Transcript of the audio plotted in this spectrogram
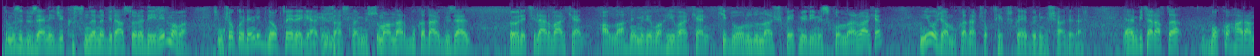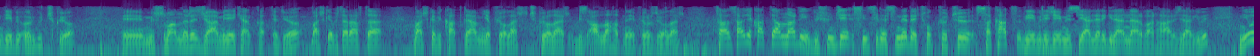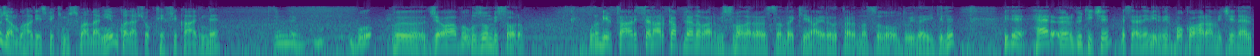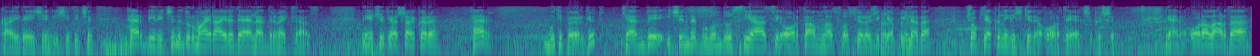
hayatımızı düzenleyici kısımlarına biraz sonra değinelim ama şimdi çok önemli bir noktaya da geldiniz aslında. Müslümanlar bu kadar güzel öğretiler varken, Allah'ın emri vahiy varken ki doğruluğundan şüphe etmediğimiz konular varken niye hocam bu kadar çok tefrikaya bölünmüş haldeler? Yani bir tarafta Boko Haram diye bir örgüt çıkıyor. Ee, Müslümanları camideyken katlediyor. Başka bir tarafta başka bir katliam yapıyorlar. Çıkıyorlar biz Allah adına yapıyoruz diyorlar. Sadece katliamlar değil, düşünce silsilesinde de çok kötü, sakat diyebileceğimiz yerlere gidenler var hariciler gibi. Niye hocam bu haldeyiz peki Müslümanlar? Niye bu kadar çok tefrika halinde? Şimdi bu e, cevabı uzun bir soru. Bunun bir tarihsel arka planı var. Müslümanlar arasındaki ayrılıkların nasıl olduğuyla ilgili. Bir de her örgüt için mesela ne bileyim bir Boko Haram için, El-Kaide için, IŞİD için her biri için de durumu ayrı ayrı değerlendirmek lazım. Niye? Çünkü aşağı yukarı her bu tip örgüt kendi içinde bulunduğu siyasi ortamla, sosyolojik yapıyla da çok yakın ilişkide ortaya çıkışı. Yani oralarda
